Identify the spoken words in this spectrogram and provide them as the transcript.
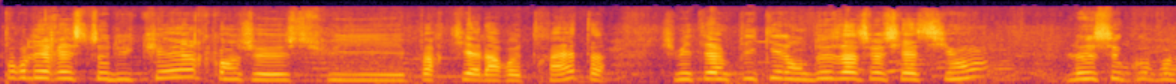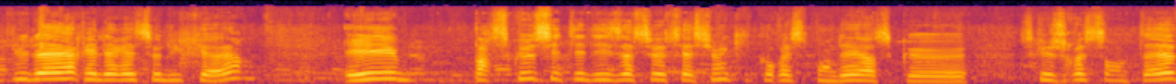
Pour les Restos du Cœur, quand je suis partie à la retraite, je m'étais impliquée dans deux associations, le Secours Populaire et les Restos du Cœur. Et parce que c'était des associations qui correspondaient à ce que, ce que je ressentais,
